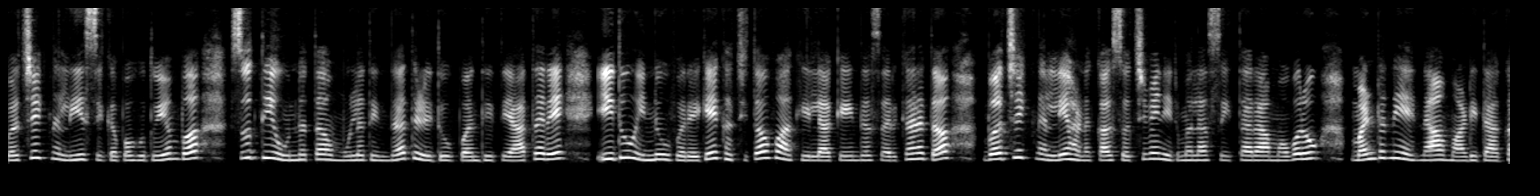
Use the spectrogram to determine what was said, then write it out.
ಬಜೆಟ್ನಲ್ಲಿ ಸಿಗಬಹುದು ಎಂಬ ಸುದ್ದಿ ಉನ್ನತ ಮೂಲದಿಂದ ತಿಳಿದು ಬಂದಿದೆ. ಆದರೆ ಇದು ಇನ್ನೂವರೆಗೆ ಖಚಿತವಾಗಿಲ್ಲ ಕೇಂದ್ರ ಸರ್ಕಾರದ ಬಜೆಟ್ನಲ್ಲಿ ಹಣಕಾಸು ಸಚಿವೆ ನಿರ್ಮಲಾ ಸೀತಾರಾಮ್ ಅವರು ಮಂಡನೆಯನ್ನ ಮಾಡಿದಾಗ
